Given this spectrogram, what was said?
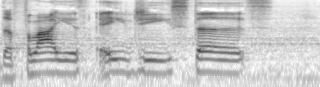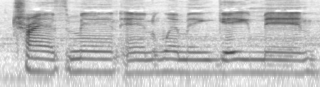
the flyest AG studs, trans men and women, gay men.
